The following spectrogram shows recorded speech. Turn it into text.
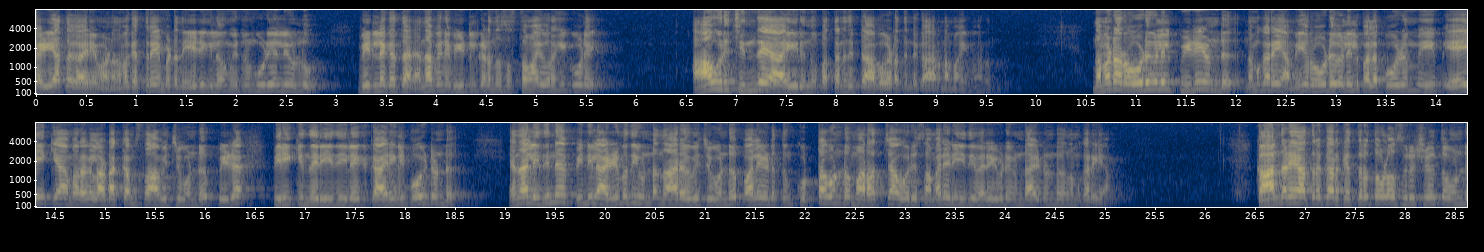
കഴിയാത്ത കാര്യമാണ്. നമുക്ക് എത്രയും പെട്ടെന്ന് ഏഴ് കിലോമീറ്ററും കൂടിയല്ലേ ഉള്ളൂ വീട്ടിലേക്ക് എത്താൻ എന്നാൽ പിന്നെ വീട്ടിൽ കിടന്ന് സ്വസ്ഥമായി ഉറങ്ങിക്കൂടെ? ആ ഒരു ചിന്തയായിരുന്നു പത്തനംതിട്ട അപകടത്തിന്റെ കാരണമായി മാറുന്നത്. നമ്മുടെ റോഡുകളിൽ പിഴയുണ്ട്. നമുക്കറിയാം ഈ റോഡുകളിൽ പലപ്പോഴും ഈ എ ഐ ക്യാമറകൾ അടക്കം സ്ഥാപിച്ചുകൊണ്ട് പിഴ പിരിക്കുന്ന രീതിയിലേക്ക് കാര്യങ്ങൾ പോയിട്ടുണ്ട്. എന്നാൽ ഇതിന് പിന്നിൽ അഴിമതി ഉണ്ടെന്ന് ആരോപിച്ചുകൊണ്ട് പലയിടത്തും കുട്ട കൊണ്ട് മറച്ച ഒരു സമര രീതി വരെ ഇവിടെ ഉണ്ടായിട്ടുണ്ട് നമുക്കറിയാം. കാൽനട യാത്രക്കാർക്ക് എത്രത്തോളം സുരക്ഷിതത്വം ഉണ്ട്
